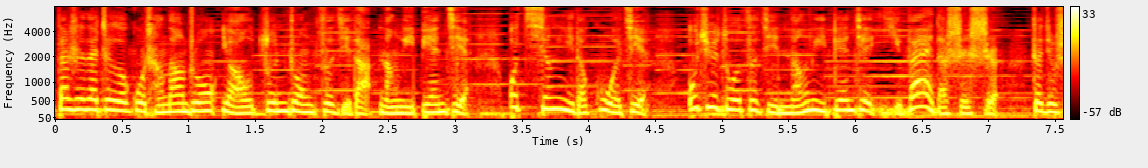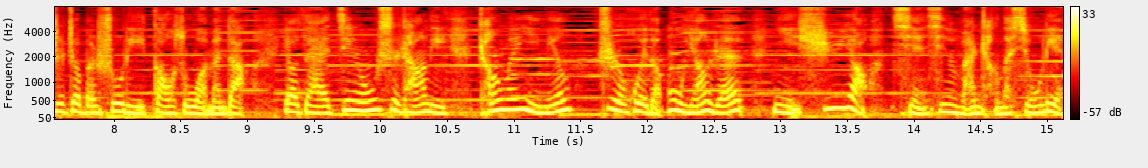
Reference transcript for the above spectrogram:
但是在这个过程当中，要尊重自己的能力边界，不轻易的过界，不去做自己能力边界以外的事实。这就是这本书里告诉我们的：要在金融市场里成为一名智慧的牧羊人，你需要潜心完成的修炼。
